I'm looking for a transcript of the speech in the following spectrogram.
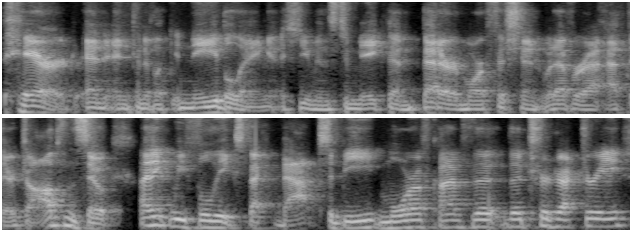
paired and, and kind of like enabling humans to make them better, more efficient, whatever at, at, their jobs. And so I think we fully expect that to be more of kind of the, the trajectory,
